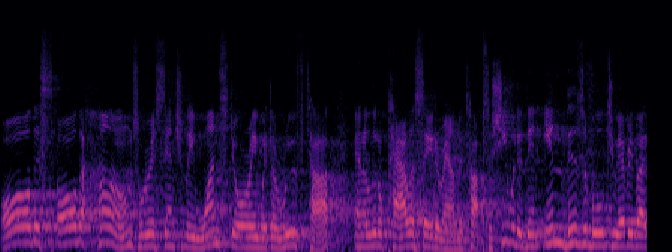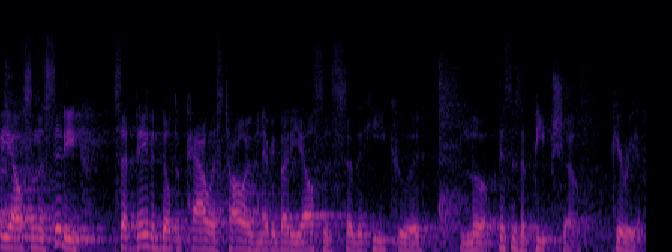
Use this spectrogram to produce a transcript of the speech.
All, this, all the homes were essentially one story with a rooftop and a little palisade around the top. So she would have been invisible to everybody else in the city, except David built a palace taller than everybody else's so that he could look. This is a peep show, period.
